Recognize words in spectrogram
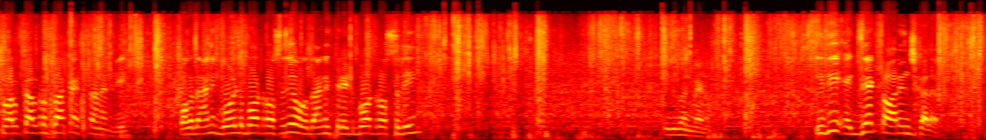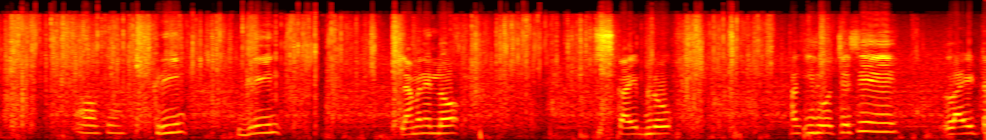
ట్వెల్వ్ కలర్స్ దాకా ఇస్తానండి. ఒకదానికి గోల్డ్ బార్డర్ వస్తుంది ఒకదానికి థ్రెడ్ బార్డర్ వస్తుంది. ఇదిగోండి మేడం ఇది exact orange colour okay cream green lemon yellow sky blue. And ఇది వచ్చేసి లైట్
